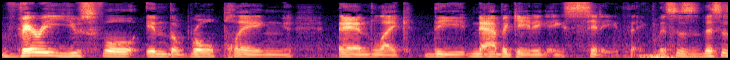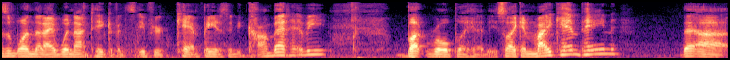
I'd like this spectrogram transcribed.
very useful in the role playing and like the navigating a city thing. This is this is one that I would not take if it's if your campaign is going to be combat heavy, but role play heavy. So like in my campaign, that uh,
